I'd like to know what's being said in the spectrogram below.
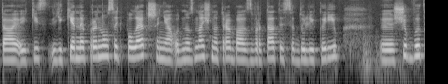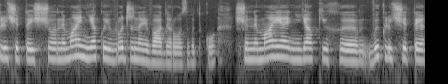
та якісь, яке не приносить полегшення, однозначно треба звертатися до лікарів, е, щоб виключити, що немає ніякої вродженої вади розвитку, що немає ніяких е, виключити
